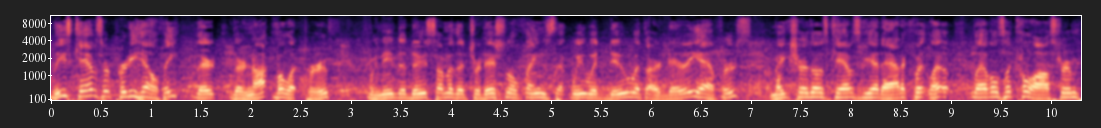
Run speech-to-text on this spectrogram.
these calves are pretty healthy. They're they're not bulletproof. We need to do some of the traditional things that we would do with our dairy heifers. Make sure those calves get adequate le- levels of colostrum.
